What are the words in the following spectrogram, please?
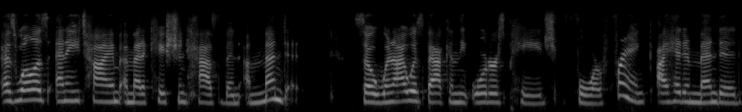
As well as any time a medication has been amended. So when I was back in the orders page for Frank, I had amended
